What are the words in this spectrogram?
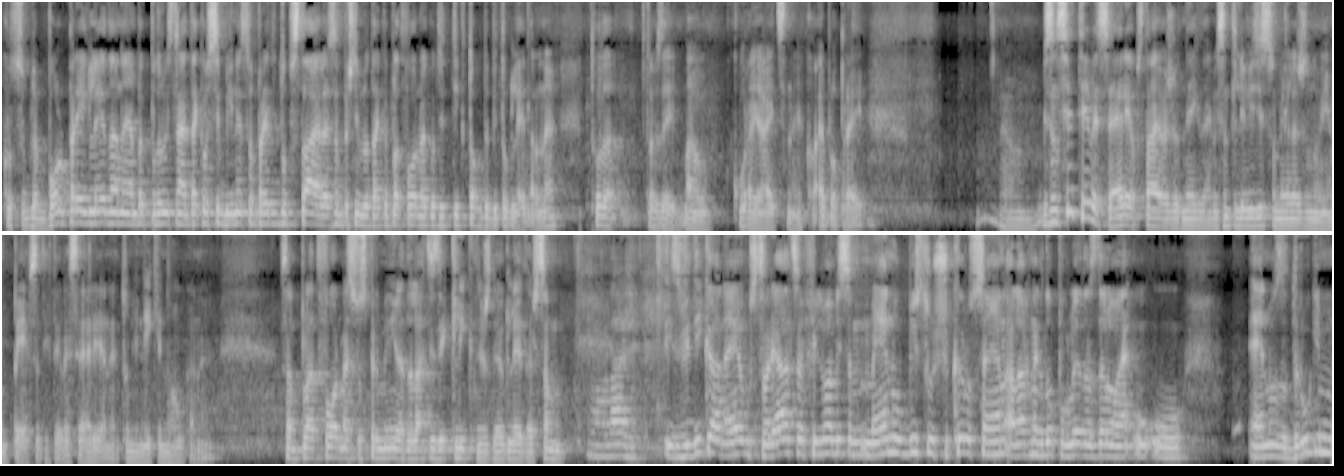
Kot so bile bolj prej gledane, ampak po drugi strani take vsebine so prej tudi obstajale, sem pač ni bilo take platforme kot je TikTok, da bi to gledali. Ne? Tako da to je zdaj malo kura jajc, ne? kaj je bilo prej. Um, mislim, vse TV serije obstajajo že od nekdaj. Mislim, televizije so imele že no, 50 TV serij, ne? to ni nekaj novega. Ne? Sam platforme so spremenile, da lahko zdaj klikneš, da jo gledaš. Sam, No, iz vidika ne, ustvarjalca filma, mislim, meni v bistvu še kar vse en, ali lahko nekdo pogleda zdaj v, v, v eno za drugim,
